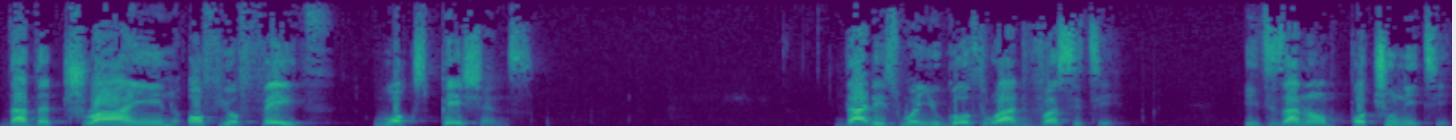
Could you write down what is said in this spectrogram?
that the trying of your faith works patience that is when you go through adversity, it is an opportunity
